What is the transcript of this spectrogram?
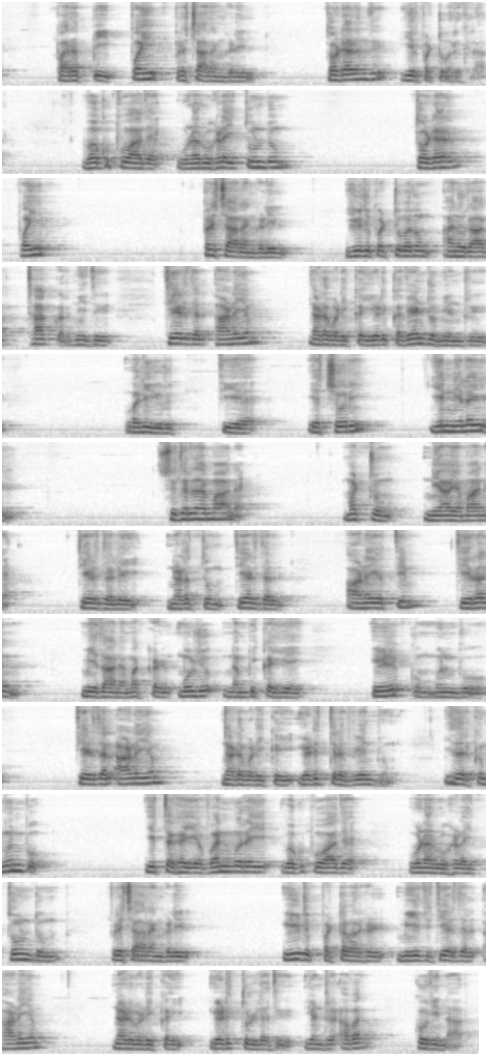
பரப்பி பொய் பிரச்சாரங்களில் தொடர்ந்து ஈடுபட்டு வருகிறார். வகுப்புவாத உணர்வுகளை தூண்டும் தொடர் பொய் பிரச்சாரங்களில் ஈடுபட்டு வரும் அனுராக் தாக்கர் மீது தேர்தல் ஆணையம் நடவடிக்கை எடுக்க வேண்டும் என்று வலியுறுத்திய யெச்சூரி இந்நிலையில் சுதந்திரமான மற்றும் நியாயமான தேர்தலை நடத்தும் தேர்தல் ஆணையத்தின் திறன் மீதான மக்கள் முழு நம்பிக்கையை இழுக்கும் முன்பு தேர்தல் ஆணையம் நடவடிக்கை எடுத்திட வேண்டும். இதற்கு முன்பு இத்தகைய வன்முறை வகுப்புவாத உணர்வுகளை தூண்டும் பிரச்சாரங்களில் ஈடுபட்டவர்கள் மீது தேர்தல் ஆணையம் நடவடிக்கை எடுத்துள்ளது என்று அவர் கூறினார்.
